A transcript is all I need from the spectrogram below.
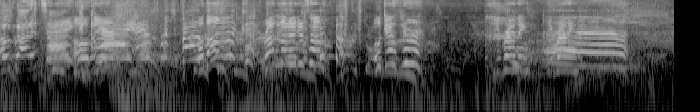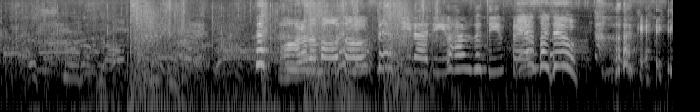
Oh god, it's tank! Oh, dear. Why? I have such bad Hold on. Run, manager Sam. We'll get her. Keep running. Keep running. What are the Molotovs? Ida, do you have the defense? Yes, I do. okay.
